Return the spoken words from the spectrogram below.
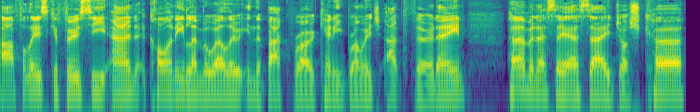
uh, Felise Kaufusi and Koloni Lemuelu in the back row, Kenny Bromwich at 13. Herman Ese'ese, Josh Kerr,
